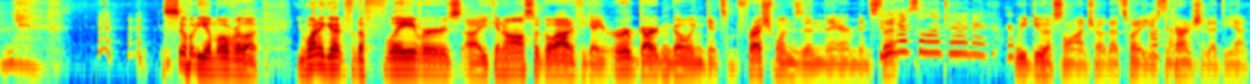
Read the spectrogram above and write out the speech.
sodium overload. You want to go for the flavors. Uh, you can also go out if you got your herb garden going, get some fresh ones in there. Mince Do that. we have cilantro in our? our We do have cilantro. That's what I use to Awesome. garnish it at the end.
